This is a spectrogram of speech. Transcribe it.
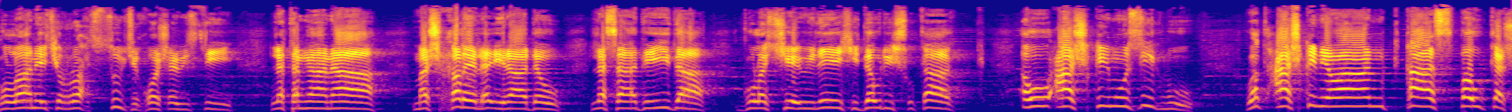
گوڵانێکی ڕۆح سووکی خۆشەویستی، لە تەنگانا مەشخەڵێ لە ئیرادە و لە سادەییدا گوڵە کێویلەیەکی دەوری شوکاک. ئەو عاشقی موزیک بوو، وەک عاشقی نێوان قاسپە و کەش.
